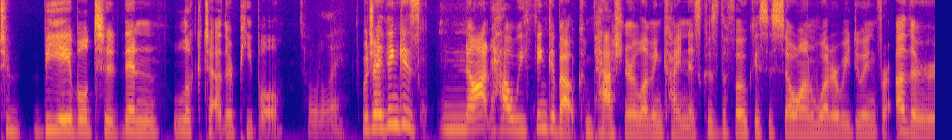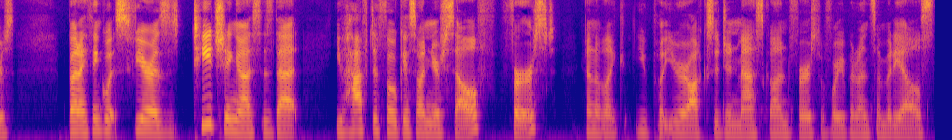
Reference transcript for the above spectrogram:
to be able to then look to other people. Totally. Which I think is not how we think about compassion or loving kindness because the focus is so on what are we doing for others. But I think what Sphera is teaching us is that you have to focus on yourself first, kind of like you put your oxygen mask on first before you put on somebody else.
